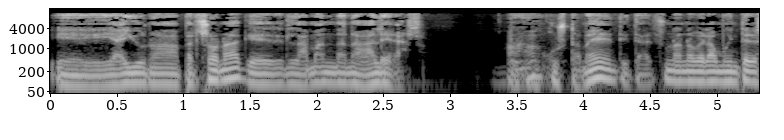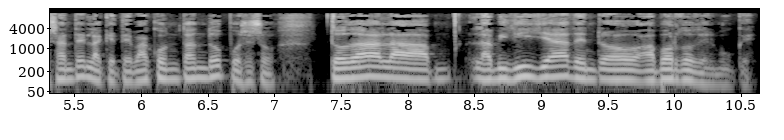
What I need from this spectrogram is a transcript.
y hay una persona que la mandan a galeras. Justamente y tal. Es una novela muy interesante en la que te va contando, pues eso, toda la, la vidilla dentro a bordo del buque.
